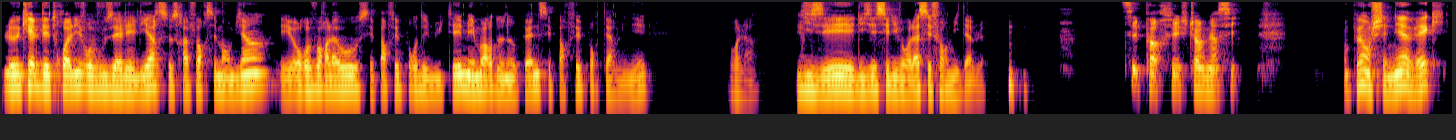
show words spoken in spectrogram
lequel des trois livres vous allez lire, ce sera forcément bien. Et Au revoir là-haut, c'est parfait pour débuter. Mémoire de nos peines, c'est parfait pour terminer. Voilà. Lisez, lisez ces livres-là, c'est formidable. c'est parfait, je te remercie on peut enchaîner avec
